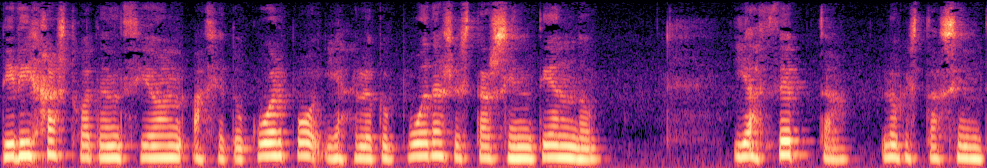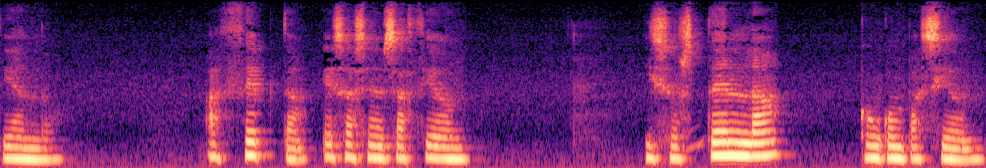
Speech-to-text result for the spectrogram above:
dirijas tu atención hacia tu cuerpo y hacia lo que puedas estar sintiendo. Y acepta lo que estás sintiendo. Acepta esa sensación y sosténla con compasión.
